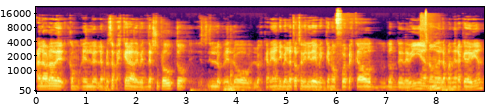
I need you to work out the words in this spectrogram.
a la hora de, como el- la empresa pesquera de vender su producto, lo, eh, lo, lo escanean y ven la trazabilidad y ven que no fue pescado donde debían o de la manera que debían,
